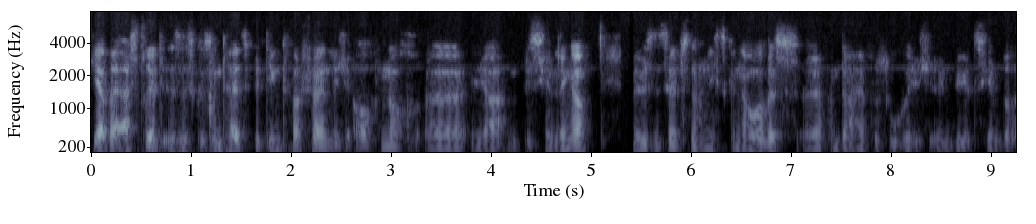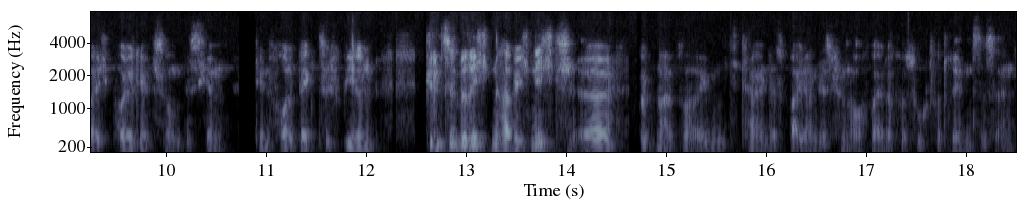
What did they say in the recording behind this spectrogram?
Ja, bei Astrid ist es gesundheitsbedingt wahrscheinlich auch noch äh, ja, ein bisschen länger. Wir wissen selbst noch nichts genaueres. Äh, von daher versuche ich irgendwie jetzt hier im Bereich Polgef so ein bisschen den Fallback zu spielen. Viel zu berichten habe ich nicht. Äh, wollte nur einfach eben mitteilen, dass Bayern jetzt schon auch weiter versucht, vertreten zu sein.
